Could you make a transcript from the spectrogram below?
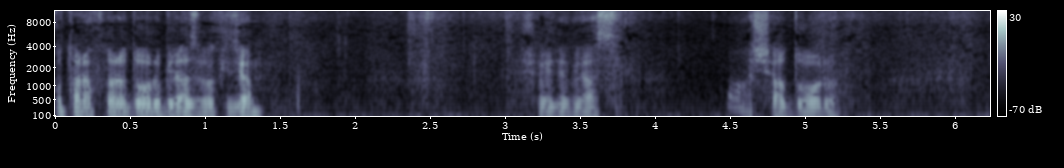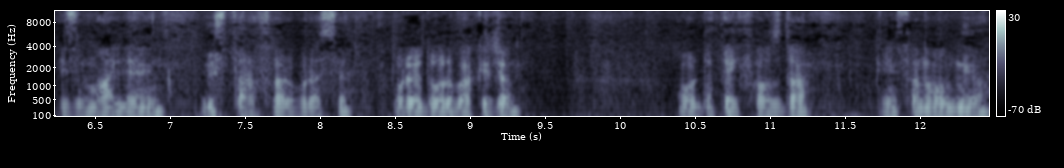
Bu taraflara doğru biraz bakacağım. Şöyle biraz aşağı doğru bizim mahallenin üst tarafları burası. Oraya doğru bakacağım. Orada pek fazla insan olmuyor.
